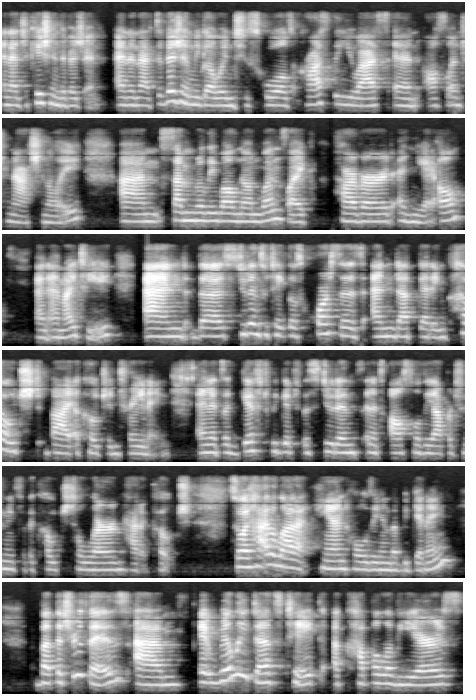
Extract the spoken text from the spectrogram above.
an education division. And in that division, we go into schools across the US and also internationally. Um, some really well known ones like Harvard and Yale and MIT. And the students who take those courses end up getting coached by a coach in training. And it's a gift we give to the students, and it's also the opportunity for the coach to learn how to coach. So I had a lot of hand holding in the beginning. But the truth is, um, it really does take a couple of years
